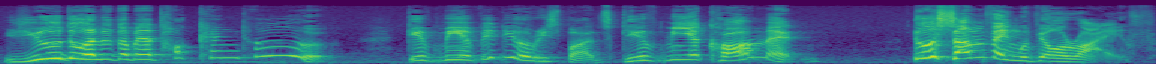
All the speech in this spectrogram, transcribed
You do a little bit of talking too. Give me a video response. Give me a comment. Do something with your life.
